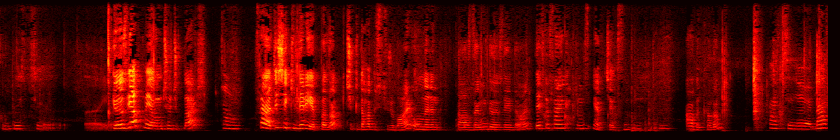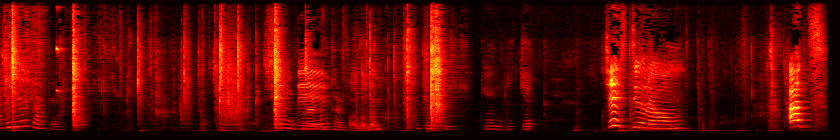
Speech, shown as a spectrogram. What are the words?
Kıbrıs. Göz yapmayalım çocuklar. Tamam. Sadece şekilleri yapalım. Çünkü daha bir sürü var. Onların bazılarının gözleri de var. Defne sen de kırmızı mı yapacaksın? Al bakalım. Başlıyor zaten. Şimdi Bunları da bu tarafa alalım. şey istiyorum. At.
